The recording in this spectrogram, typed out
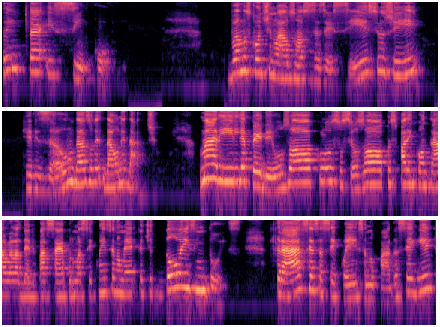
35. Vamos continuar os nossos exercícios de revisão das, da unidade. Marília perdeu os óculos, os seus óculos. Para encontrá-lo, ela deve passar por uma sequência numérica de dois em dois trace essa sequência no quadro a seguir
